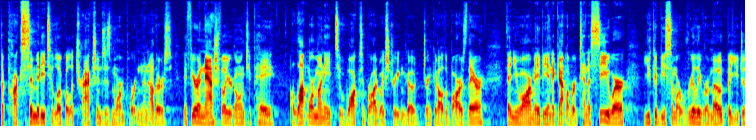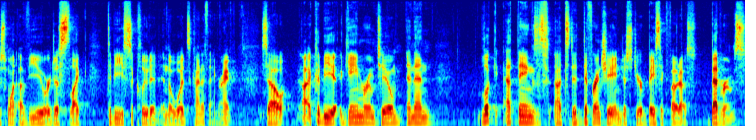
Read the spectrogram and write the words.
the proximity to local attractions is more important than others. If you're in Nashville, you're going to pay a lot more money to walk to Broadway Street and go drink at all the bars there than you are maybe in a Gatlinburg, Tennessee, where you could be somewhere really remote, but you just want a view or just like to be secluded in the woods kind of thing, right? So uh, it could be a game room too. And then look at things uh, to differentiate in just your basic photos bedrooms,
